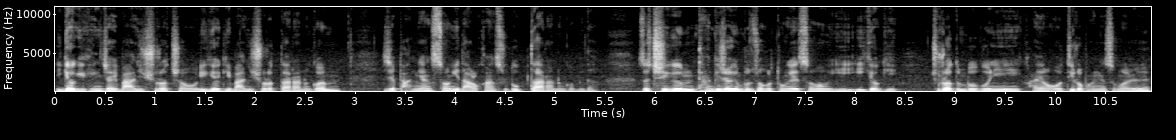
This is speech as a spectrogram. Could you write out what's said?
이격이 굉장히 많이 줄었죠. 이격이 많이 줄었다라는 건 이제 방향성이 나올 가능성이 높다라는 겁니다. 그래서 지금 단기적인 분석을 통해서 이 이격이 줄어든 부분이 과연 어디로 방향성을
